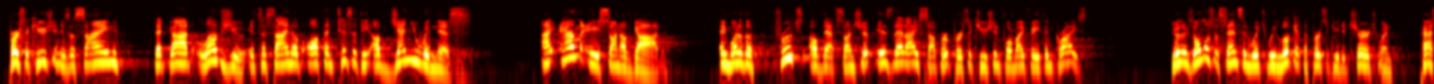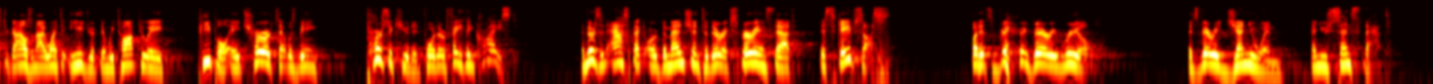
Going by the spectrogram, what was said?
Persecution is a sign that God loves you. It's a sign of authenticity, of genuineness. I am a son of God. And one of the fruits of that sonship is that I suffer persecution for my faith in Christ. You know, there's almost a sense in which we look at the persecuted church when Pastor Giles and I went to Egypt and we talked to a people, a church that was being persecuted for their faith in Christ. And there's an aspect or dimension to their experience that escapes us. But it's very, very real. It's very genuine. And you sense that.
